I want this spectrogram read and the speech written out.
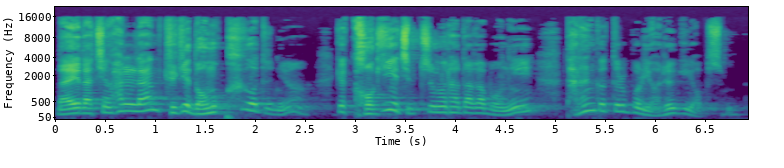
나에게 닥친 환란 그게 너무 크거든요. 그러니까 거기에 집중을 하다가 보니 다른 것들을 볼 여력이 없습니다.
